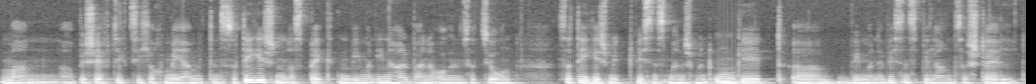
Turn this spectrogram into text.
Man äh, beschäftigt sich auch mehr mit den strategischen Aspekten, wie man innerhalb einer Organisation strategisch mit Wissensmanagement umgeht, wie man eine Wissensbilanz erstellt,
